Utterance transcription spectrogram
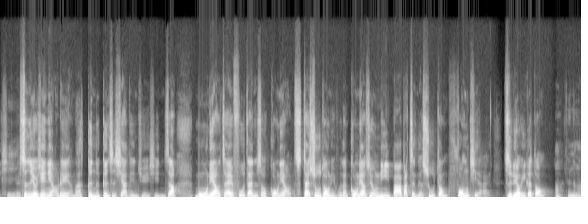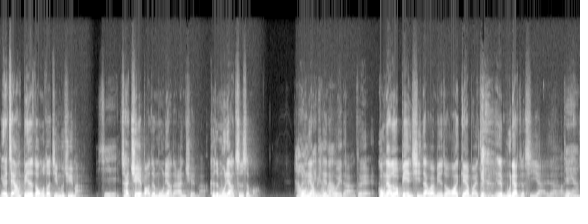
是，甚至有些鸟类啊，那更更是下定决心。你知道，母鸟在孵蛋的时候，公鸟在树洞里孵蛋，公鸟是用泥巴把整个树洞封起来，只留一个洞。哦，真的吗？因为这样别的动物都进不去嘛，是，才确保这母鸟的安全嘛。可是母鸟吃什么？公鸟每天来喂它，对。公鸟如果变心在外面说，我给它摆这里，母鸟就吸来，知道吗？对呀，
